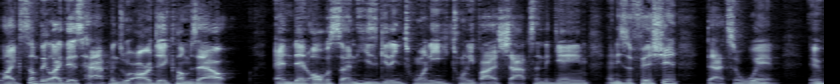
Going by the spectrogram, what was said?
like something like this happens where RJ comes out and then all of a sudden he's getting 20 25 shots in the game and he's efficient that's a win if,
